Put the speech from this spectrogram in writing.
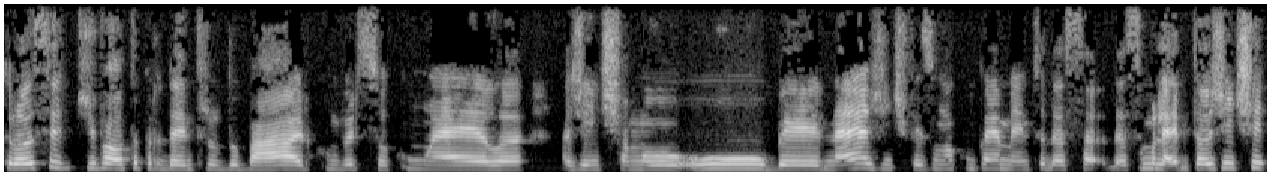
trouxe de volta para dentro do bar, conversou com ela, a gente chamou Uber, né? A gente fez um acompanhamento dessa, dessa mulher. Então a gente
